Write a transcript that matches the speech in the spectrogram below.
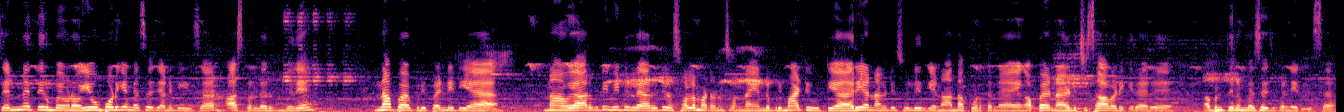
சென்னு திரும்ப இவனும் இவன் பொடிக்க மெசேஜ் அனுப்பிது சார் ஹாஸ்பிட்டலில் இருக்கும்போதே என்னப்பா இப்படி பண்ணிட்டிய? நான் யாருக்கிட்டையும் வீட்டில் யாருக்கிட்டையும் சொல்ல மாட்டேன்னு சொன்னேன். என்ன இப்படி மாட்டி விட்டியா? அரியானாக்கிட்டே சொல்லியிருக்கேன் நான் தான் கொடுத்தேன் எங்கள் அப்பா என்னை அடித்து சாவடிக்கிறாரு. அப்படின்னு திரும்ப மெசேஜ் பண்ணியிருக்கு சார்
